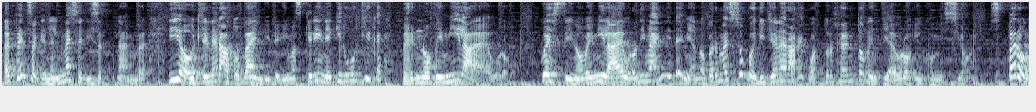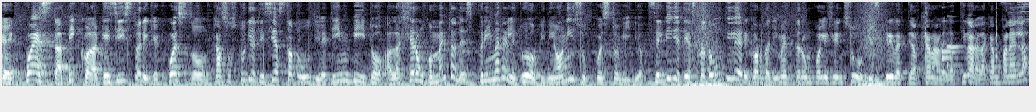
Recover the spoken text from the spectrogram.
e pensa che nel mese di settembre io ho generato vendite di mascherine chirurgiche per 9000 euro. Questi 9.000 euro di vendite mi hanno permesso poi di generare 420 euro in commissioni. Spero che questa piccola case history, che questo caso studio ti sia stato utile. Ti invito a lasciare un commento ed esprimere le tue opinioni su questo video. Se il video ti è stato utile ricorda di mettere un pollice in su, iscriverti al canale ed attivare la campanella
